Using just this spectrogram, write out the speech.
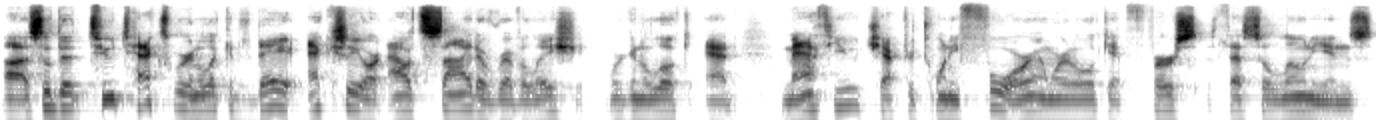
Uh, so the two texts we're going to look at today actually are outside of Revelation. We're going to look at Matthew chapter 24, and we're going to look at 1 Thessalonians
